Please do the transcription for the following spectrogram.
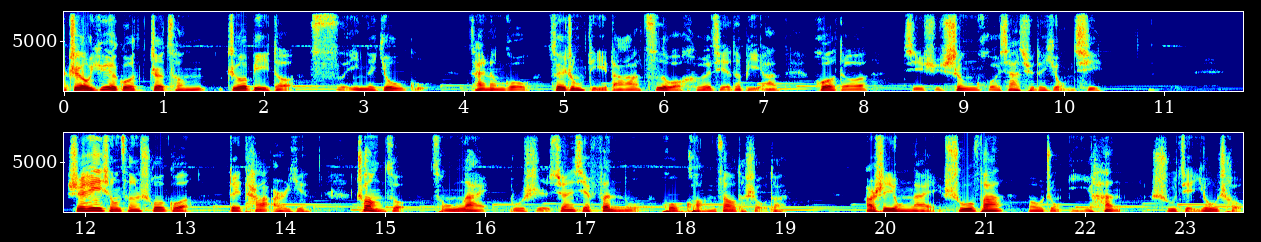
只有越过这层遮蔽的死因的幽谷。才能够最终抵达自我和解的彼岸，获得继续生活下去的勇气。石黑雄曾说过，对他而言，创作从来不是宣泄愤怒或狂躁的手段，而是用来抒发某种遗憾、疏解忧愁。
